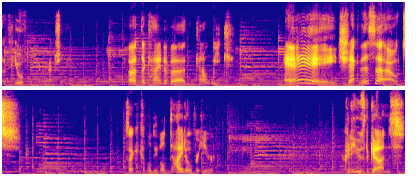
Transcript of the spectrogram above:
A few of them here, actually. But they're kind of uh, kind of weak. Hey, check this out. Looks like a couple people died over here. Could use the guns.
